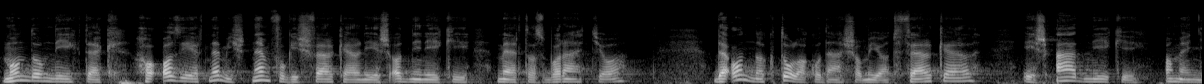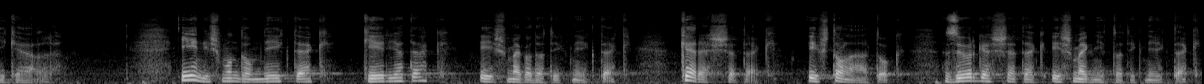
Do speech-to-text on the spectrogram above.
Mondom néktek, ha azért nem, is, nem fog is felkelni és adni néki, mert az barátja, de annak tolakodása miatt felkel, és ád néki, amennyi kell. Én is mondom néktek, kérjetek, és megadatik néktek. Keressetek, és találtok. Zörgessetek, és megnyitatik néktek.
